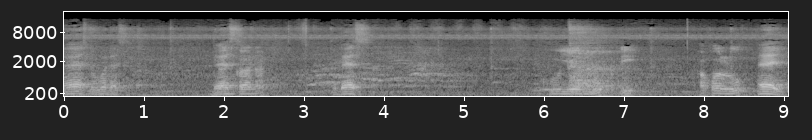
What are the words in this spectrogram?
Des, lu des. Des, karena des. Kuyen bukti apa lu Hey,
